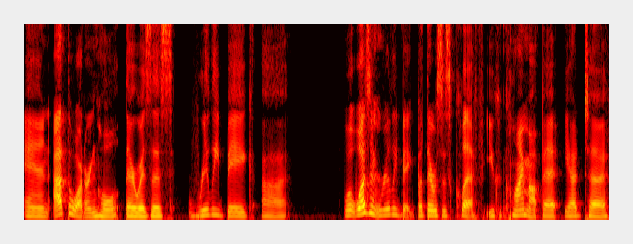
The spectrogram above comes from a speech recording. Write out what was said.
And at the watering hole, there was this really big, uh, well, it wasn't really big, but there was this cliff. You could climb up it. You had to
